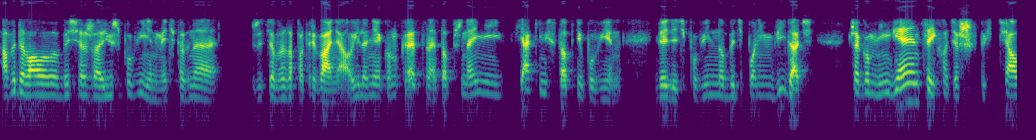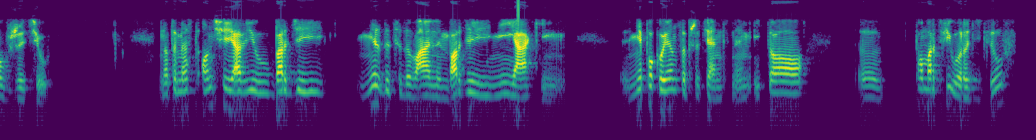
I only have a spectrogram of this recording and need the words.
a wydawałoby się, że już powinien mieć pewne życiowe zapatrywania, o ile nie konkretne, to przynajmniej w jakimś stopniu powinien wiedzieć, powinno być po nim widać, czego mniej więcej chociaż by chciał w życiu. Natomiast on się jawił bardziej niezdecydowanym, bardziej nijakim, niepokojąco przeciętnym i to y, pomartwiło rodziców,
